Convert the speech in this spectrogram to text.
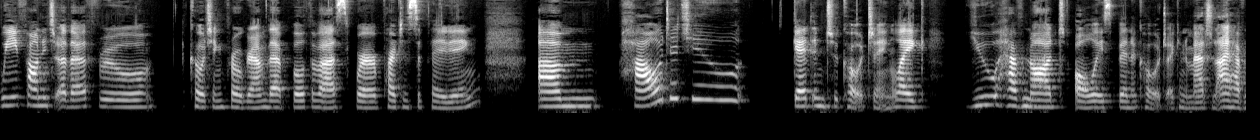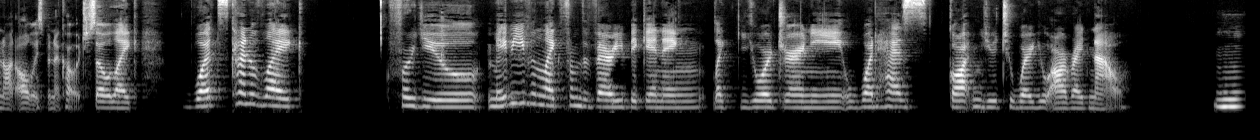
we found each other through a coaching program that both of us were participating. Um, how did you get into coaching? Like, you have not always been a coach. I can imagine I have not always been a coach. So, like, what's kind of like for you, maybe even like from the very beginning, like your journey, what has gotten you to where you are right now? Mm,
